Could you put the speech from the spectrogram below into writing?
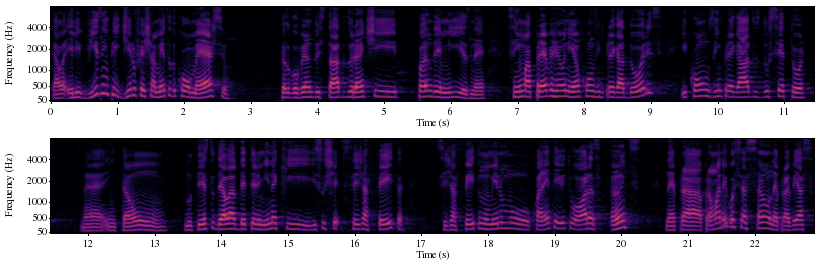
ela, ele visa impedir o fechamento do comércio pelo governo do estado durante pandemias, né, sem uma prévia reunião com os empregadores e com os empregados do setor, né. Então, no texto dela determina que isso seja feita, seja feito no mínimo 48 horas antes, né, para uma negociação, né, para ver as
